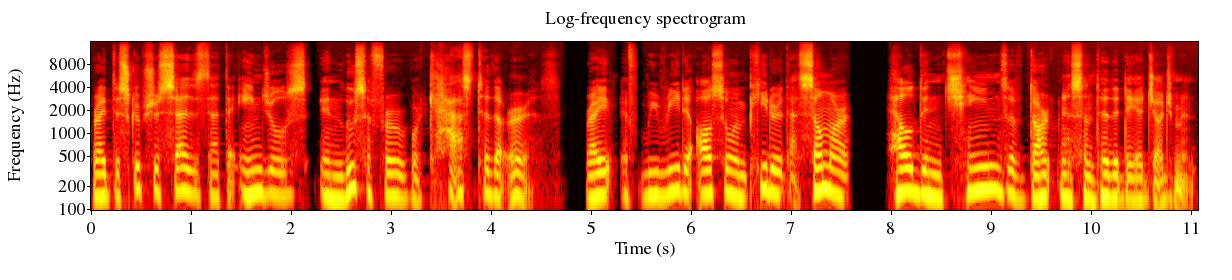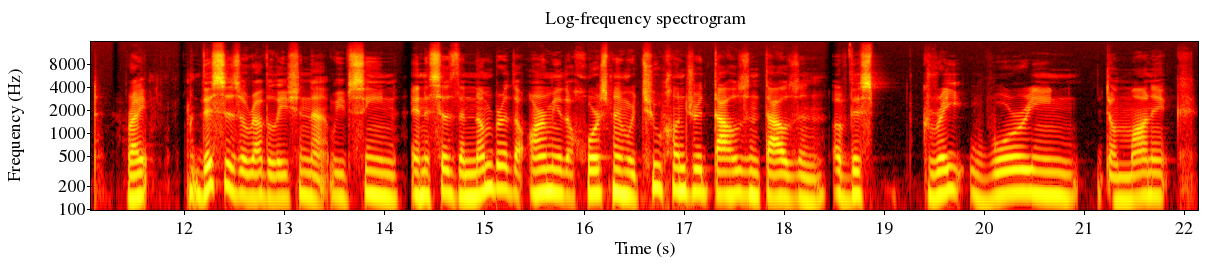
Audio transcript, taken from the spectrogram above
right? The scripture says that the angels in Lucifer were cast to the earth, right? If we read it also in Peter that some are held in chains of darkness until the day of judgment, right? This is a revelation that we've seen, and it says the number of the army of the horsemen were 200,000 of this great warring, demonic,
